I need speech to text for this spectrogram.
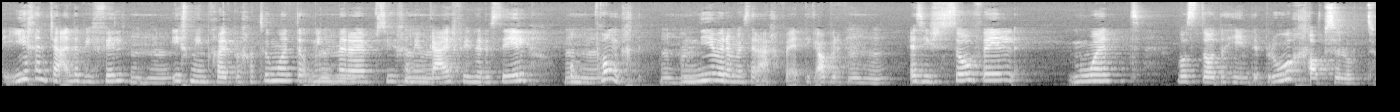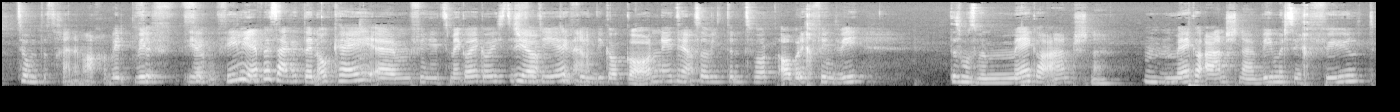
ich entscheide, wie viel ich meinem Körper kann zumuten und Mhm. meiner Psyche, meinem Geist, meiner Seele und Punkt. Mhm. Und niemandem muss rechtfertigen. Aber es ist so viel Mut, was es da dahinter braucht, Absolut. um das zu machen. Weil, Weil ja. viele eben sagen dann, okay, ähm, finde ich jetzt mega egoistisch Ja, von dir, genau. finde ich geht gar nicht Ja. und so weiter und so fort. Aber ich finde, wie, das muss man mega ernst nehmen. Mhm. Mega ernst nehmen, wie man sich fühlt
